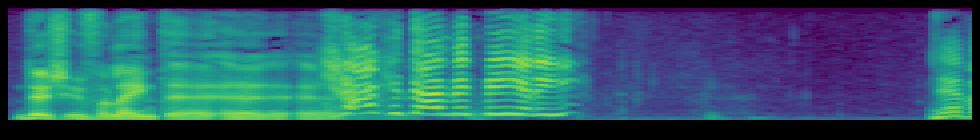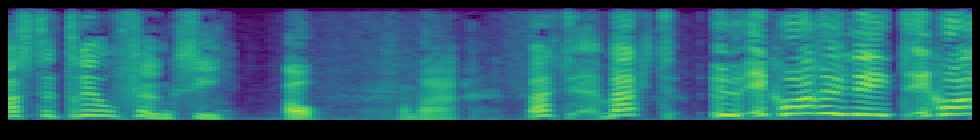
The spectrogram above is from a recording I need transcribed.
dus u verleent... eh, eh, eh, Graag gedaan met Mary. Dat was de trilfunctie. Oh, vandaar. Wacht, wacht. U, ik hoor u niet. Ik hoor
